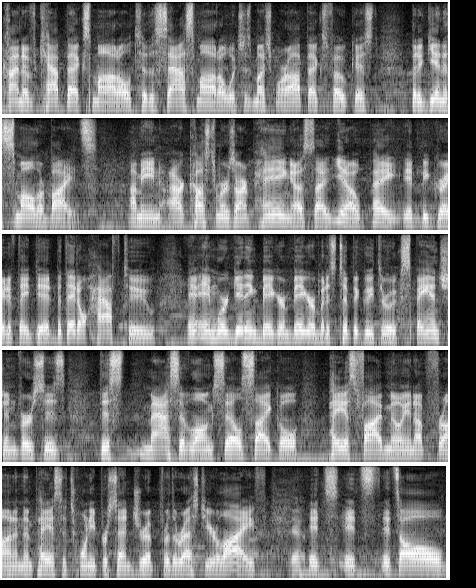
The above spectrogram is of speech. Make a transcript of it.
kind of CapEx model to the SaaS model, which is much more OpEx focused, but again, it's smaller bites. I mean, our customers aren't paying us. I, you know, hey, it'd be great if they did, but they don't have to. And, and, we're getting bigger and bigger, but it's typically through expansion versus this massive long sales cycle. Pay us five million up front, and then pay us a 20% drip for the rest of your life. Yeah. It's it's it's all,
